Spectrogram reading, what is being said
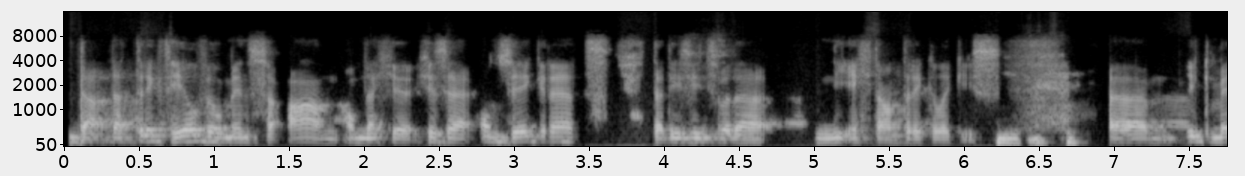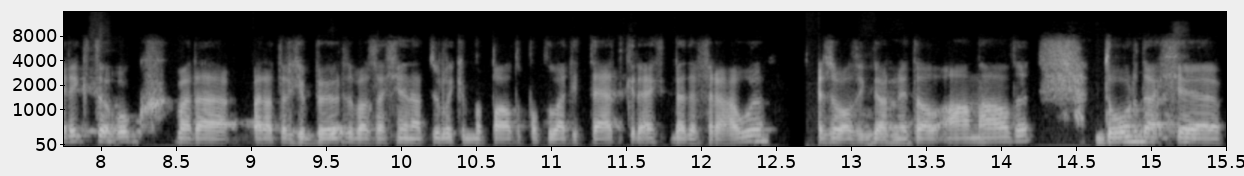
dat, dat trekt heel veel mensen aan. Omdat je, je zei, onzekerheid, dat is iets wat dat niet echt aantrekkelijk is. Um, ik merkte ook, wat, dat, wat dat er gebeurde, was dat je natuurlijk een bepaalde populariteit krijgt bij de vrouwen. En zoals ik daarnet al aanhaalde. Doordat je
